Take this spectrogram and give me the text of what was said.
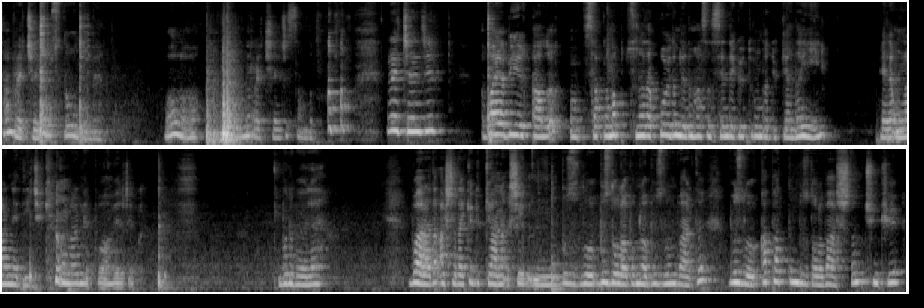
Tam reçelci usta oldum ben. Valla. Kendimi reçelci sandım. reçelci. Baya bir kal saklama kutusuna da koydum dedim Hasan sen de götür onu da dükkanda yiyin. Hele onlar ne diyecek? onlar ne puan verecek? Bunu böyle bu arada aşağıdaki dükkanı şey ım, buzlu buzdolabımla buzluğum vardı. Buzluğu kapattım, buzdolabı açtım. Çünkü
